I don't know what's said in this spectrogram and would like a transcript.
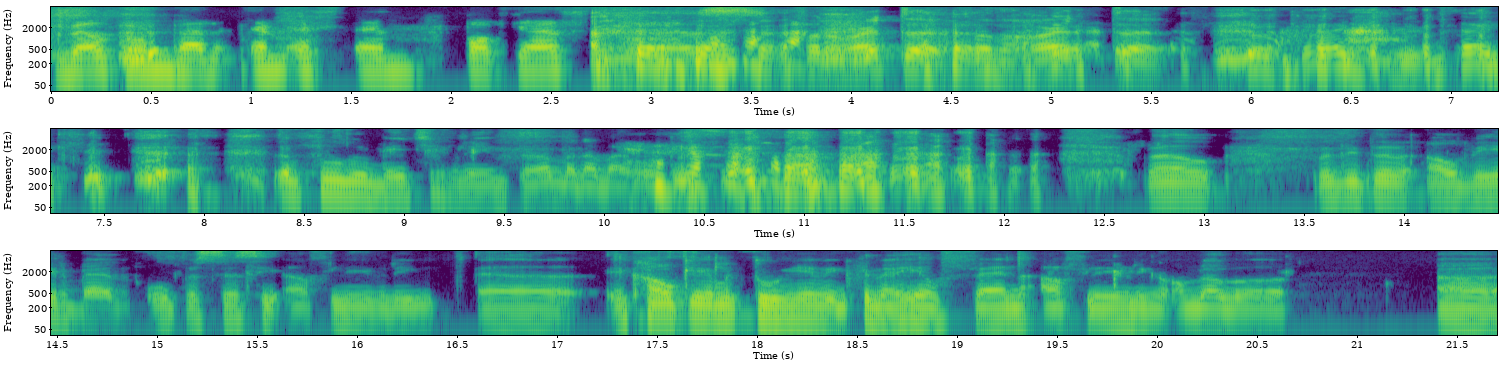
welkom bij de MSM-podcast. Yes, van harte, van harte. Dank je, dank je. Dat voelde een beetje vreemd, hè? maar dat mag ook niet. Wel, we zitten alweer bij een open sessie aflevering. Eh, ik ga ook eerlijk toegeven, ik vind dat een heel fijne afleveringen, omdat we eh,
